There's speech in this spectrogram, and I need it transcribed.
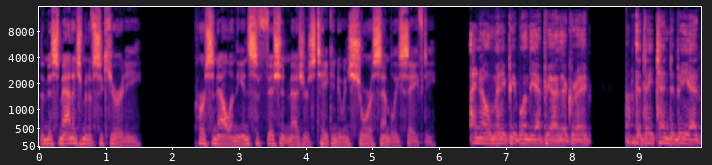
the mismanagement of security, personnel, and the insufficient measures taken to ensure assembly safety. I know many people in the FBI, they're great. They tend to be at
